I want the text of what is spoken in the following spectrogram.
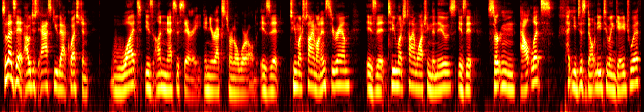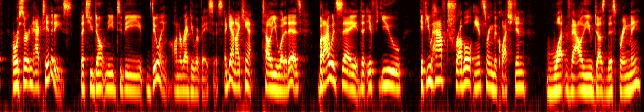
So that's it. I would just ask you that question. What is unnecessary in your external world? Is it too much time on Instagram? Is it too much time watching the news? Is it certain outlets that you just don't need to engage with, or certain activities that you don't need to be doing on a regular basis. Again, I can't tell you what it is, but I would say that if you if you have trouble answering the question, what value does this bring me?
